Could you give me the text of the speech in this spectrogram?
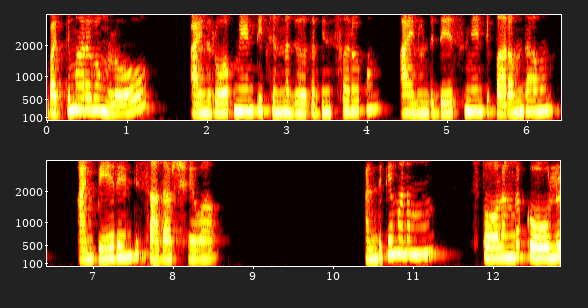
భక్తి మార్గంలో ఆయన రూపం ఏంటి? చిన్న జ్యోతిర్బిందు స్వరూపం. ఆయన ఉండి దేశం ఏంటి? పరంధామం. ఆయన పేరేంటి? సదాశివ. అందుకే మనం స్థూలంగా కోవుల్లో,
